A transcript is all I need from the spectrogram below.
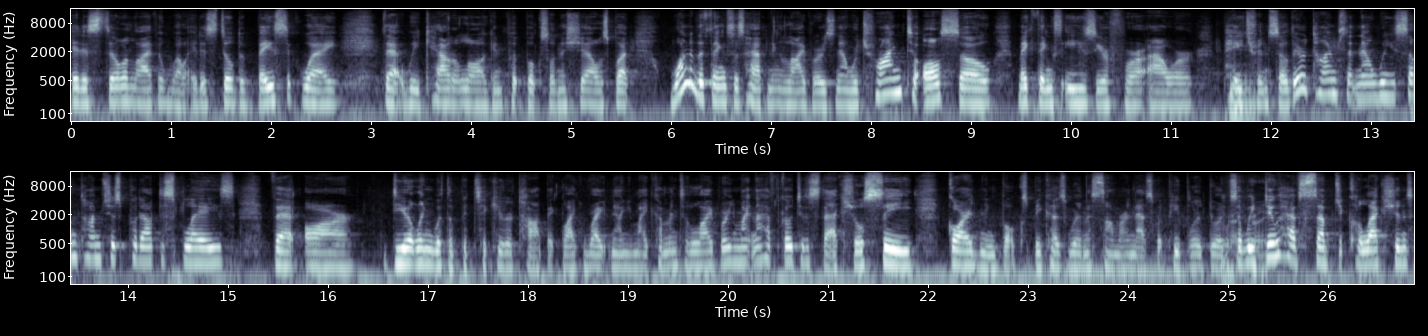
It is still alive and well. It is still the basic way that we catalog and put books on the shelves. But one of the things that's happening in libraries now, we're trying to also make things easier for our patrons. Mm. So there are times that now we sometimes just put out displays that are dealing with a particular topic. Like right now, you might come into the library, you might not have to go to the stacks. You'll see gardening books because we're in the summer and that's what people are doing. Right, so we right. do have subject collections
